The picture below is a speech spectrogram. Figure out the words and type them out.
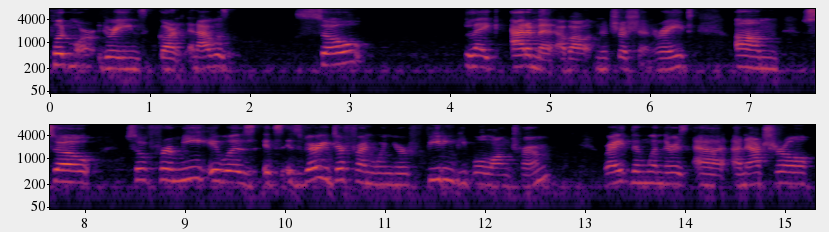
put more greens, garnish. And I was so like adamant about nutrition, right? Um, so, so for me, it was, it's, it's very different when you're feeding people long-term right? Than when there's a, a natural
